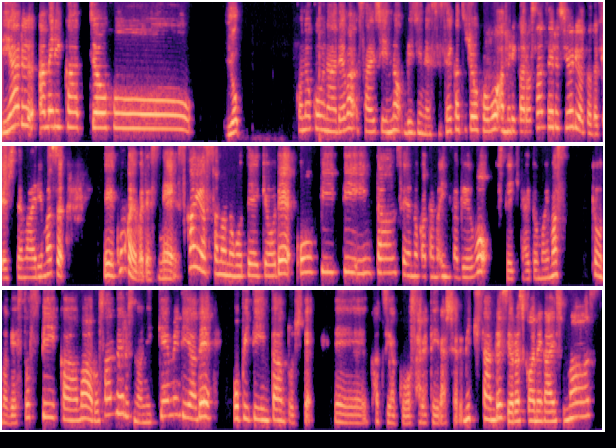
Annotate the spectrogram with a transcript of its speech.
リアルアメリカ情報よこのコーナーでは最新のビジネス生活情報をアメリカ・ロサンゼルスよりお届けしてまいります。えー、今回はですね、スカイアス様のご提供で OPT インターン生の方のインタビューをしていきたいと思います。今日のゲストスピーカーはロサンゼルスの日系メディアで OPT インターンとして、えー、活躍をされていらっしゃるミキさんです。よろしくお願いします。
